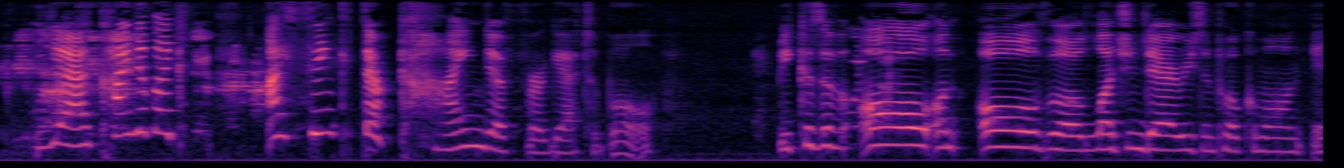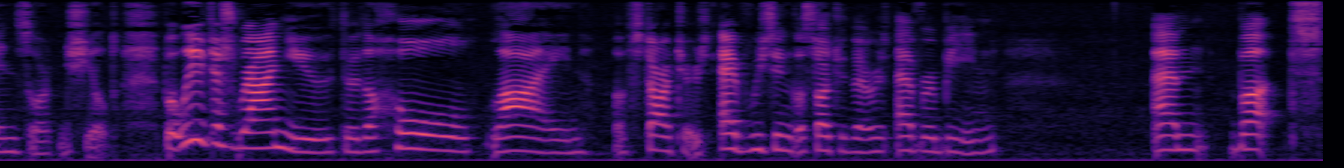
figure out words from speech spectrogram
If you were Yeah, kind of like I think they're kind of forgettable because of all on all the legendaries and Pokemon in Sword and Shield. But we've just ran you through the whole line of starters, every single starter there has ever been. Um, but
